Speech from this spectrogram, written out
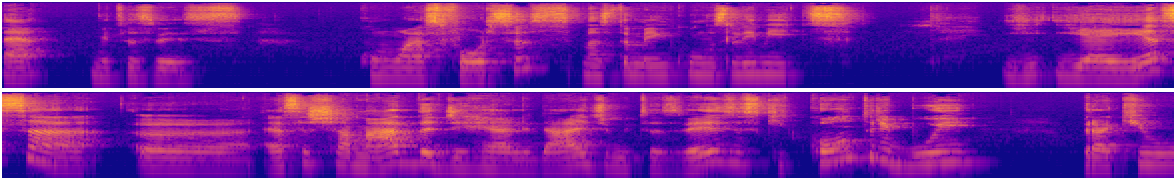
né? Muitas vezes com as forças, mas também com os limites. E, e é essa, uh, essa chamada de realidade, muitas vezes, que contribui para que o,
